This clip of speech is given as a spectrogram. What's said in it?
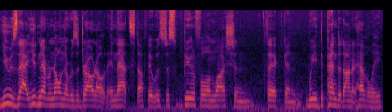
use that. You'd never known there was a drought out in that stuff. It was just beautiful and lush and thick, and we depended on it heavily.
